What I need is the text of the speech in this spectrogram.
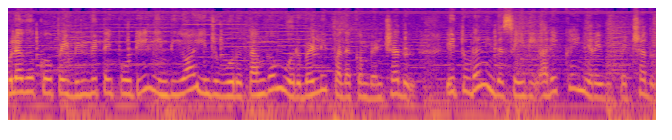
உலகக்கோப்பை வில்வித்தை போட்டியில் இந்தியா இன்று ஒரு தங்கம் ஒரு வெள்ளிப் பதக்கம் வென்றது. இத்துடன் இந்த செய்தி அறிக்கை நிறைவு பெற்றது.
